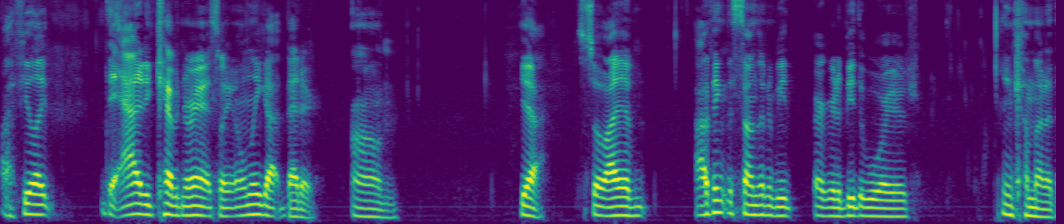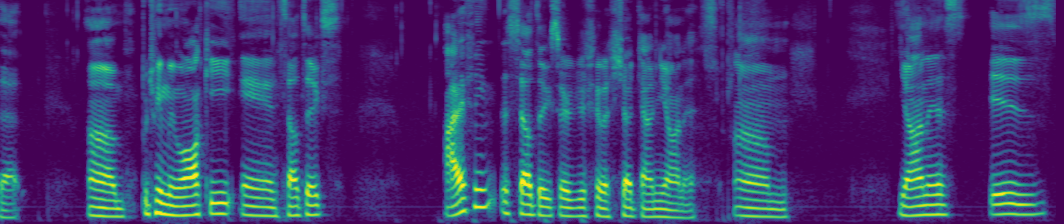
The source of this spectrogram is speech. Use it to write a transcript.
I feel like they added Kevin Durant, so it only got better. Um, yeah, so I have, I think the Suns are gonna beat are gonna beat the Warriors, and come out of that. Um, between Milwaukee and Celtics, I think the Celtics are just gonna shut down Giannis. Um, Giannis is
